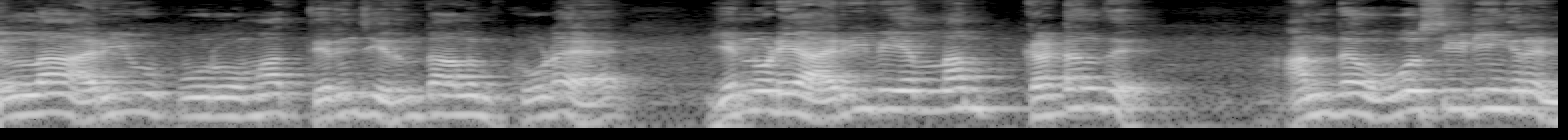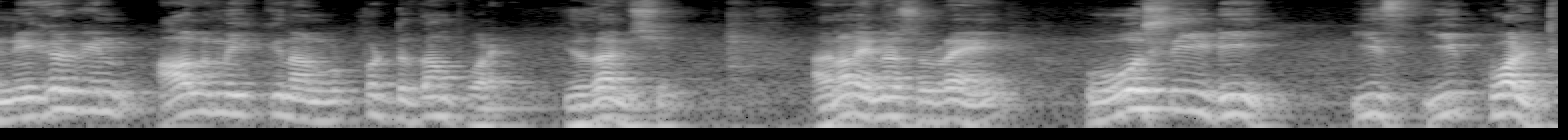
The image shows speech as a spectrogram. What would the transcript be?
எல்லாம் அறிவுபூர்வமாக தெரிஞ்சு இருந்தாலும் கூட என்னுடைய அறிவையெல்லாம் கடந்து அந்த ஓசிடிங்கிற நிகழ்வின் ஆளுமைக்கு நான் உட்பட்டு தான் போகிறேன் இதுதான் விஷயம். அதனால் என்ன சொல்கிறேன் ஓசிடி இஸ் ஈக்குவல்ட்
